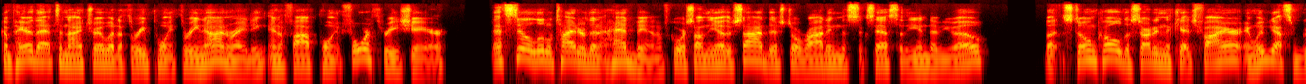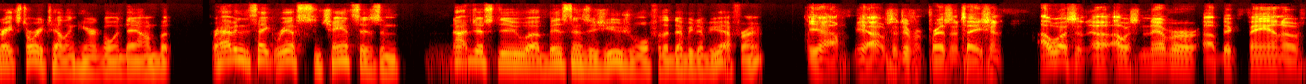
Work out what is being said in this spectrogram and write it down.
Compare that to Nitro at a 3.39 rating and a 5.43 share. That's still a little tighter than it had been. Of course, on the other side, they're still riding the success of the NWO but Stone Cold is starting to catch fire, and we've got some great storytelling here going down. But we're having to take risks and chances, and not just do uh, business as usual for the WWF, right? Yeah, yeah, it was a different presentation. I wasn't. Uh, I was never a big fan of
